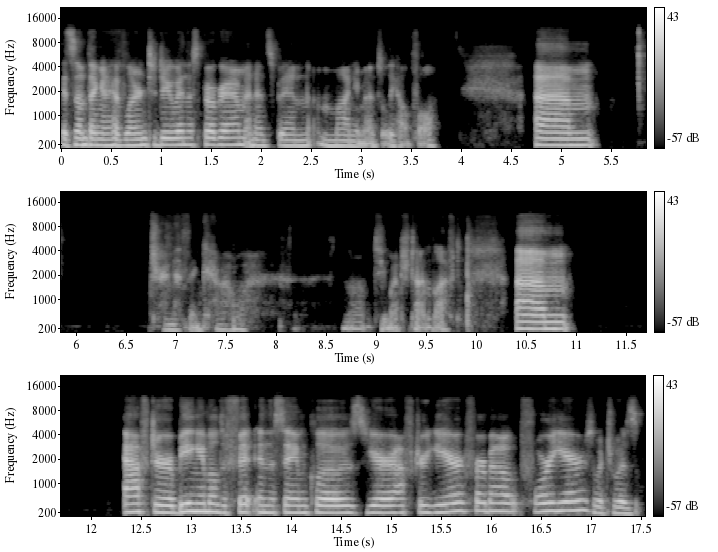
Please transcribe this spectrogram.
it's something I have learned to do in this program, and it's been monumentally helpful. Um, trying to think how, not too much time left. Um, after being able to fit in the same clothes year after year for about four years, which was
